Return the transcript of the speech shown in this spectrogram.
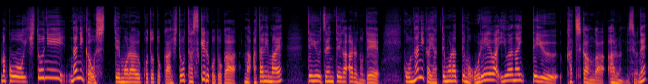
まあ、こう人に何かを知っててもらうこととか人を助けることが、まあ、当たり前っていう前提があるのでこう何かやってもらってもお礼は言わないっていう価値観があるんですよね。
